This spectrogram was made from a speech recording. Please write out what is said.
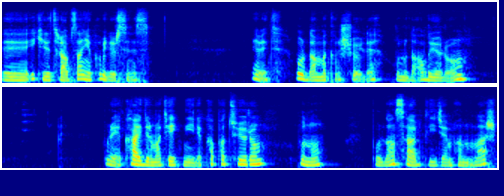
e, ikili trabzan yapabilirsiniz. Evet buradan bakın şöyle bunu da alıyorum. Buraya kaydırma tekniğiyle kapatıyorum. Bunu buradan sabitleyeceğim hanımlar.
